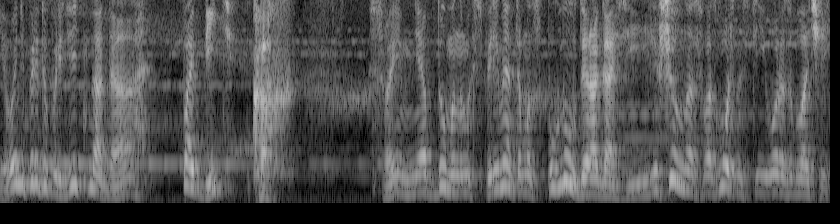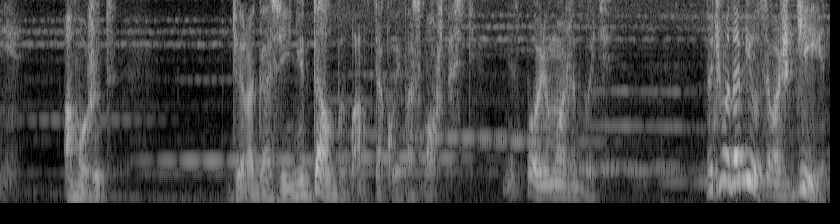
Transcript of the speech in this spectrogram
Его не предупредить надо, а побить. Как? Своим необдуманным экспериментом он спугнул Дерогази и лишил нас возможности его разоблачения. А может, Дерогази не дал бы вам такой возможности? Не спорю, может быть. Но чего добился ваш Гирин?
